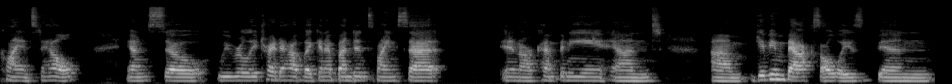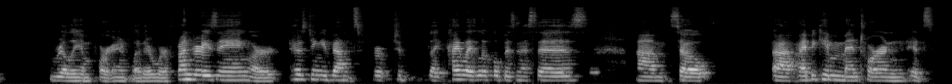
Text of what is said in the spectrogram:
clients to help. And so we really try to have like an abundance mindset in our company and um, giving back's always been really important, whether we're fundraising or hosting events for, to like highlight local businesses. Um, so uh, I became a mentor, and it's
